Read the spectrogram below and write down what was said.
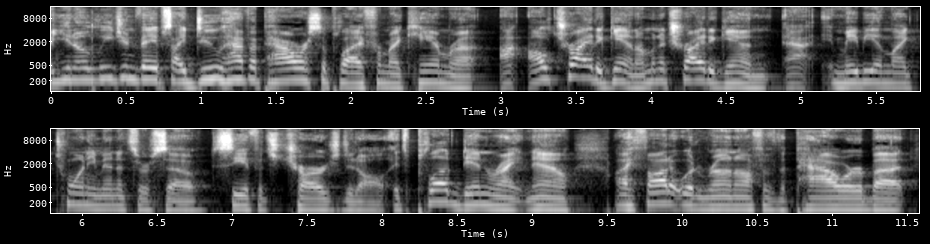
uh, you know, Legion Vapes, I do have a power supply for my camera. I, will try it again. I'm going to try it again, at, maybe in like 20 minutes or so, see if it's charged at all. It's plugged in right now. I thought it would run off of the power, but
